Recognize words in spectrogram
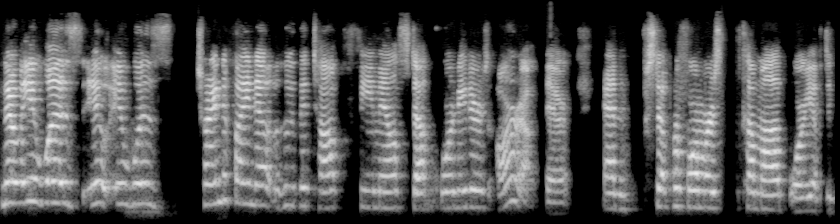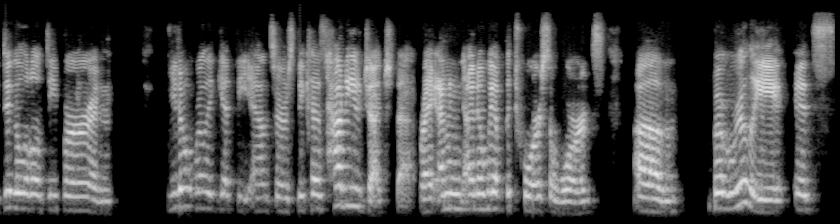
no, it was it, it was trying to find out who the top female stunt coordinators are out there. And stunt performers come up, or you have to dig a little deeper and you don't really get the answers because how do you judge that, right? I mean, I know we have the Taurus Awards, um, but really it's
